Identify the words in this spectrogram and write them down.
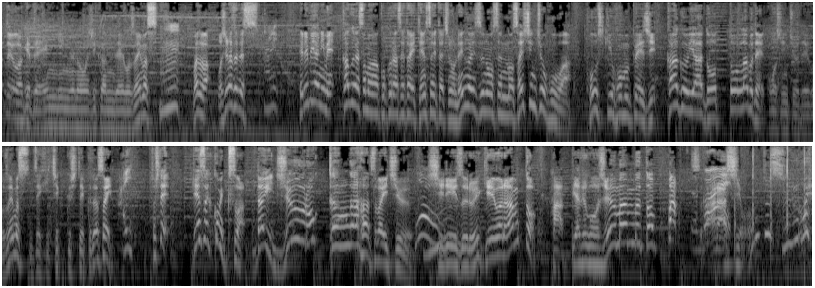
というわけでエンディングのお時間でございます。うん。まずはお知らせです。はい。テレビアニメ「かぐや様は告らせたい天才たちの恋愛頭脳戦」の最新情報は公式ホームページかぐや .love で更新中でございます。ぜひチェックしてください、はい。そして原作コミックスは第16巻が発売中。シリーズ累計はなんと850万部突破。素晴らしい。本当にすごい、い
